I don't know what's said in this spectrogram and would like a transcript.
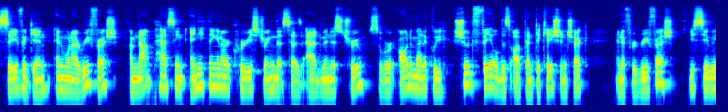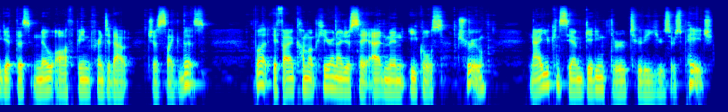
save again, and when I refresh, I'm not passing anything in our query string that says admin is true, so we're automatically should fail this authentication check, and if we refresh, you see we get this no auth being printed out just like this. But if I come up here and I just say admin equals true, now you can see I'm getting through to the user's page.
